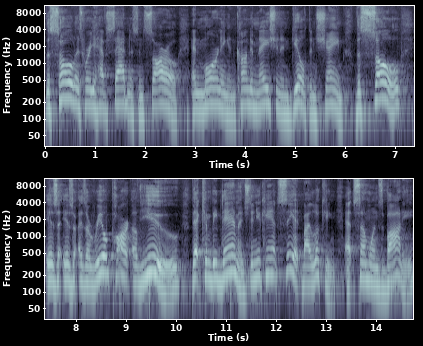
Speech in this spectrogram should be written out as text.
The soul is where you have sadness and sorrow and mourning and condemnation and guilt and shame. The soul is, is, is a real part of you that can be damaged, and you can't see it by looking at someone's body.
